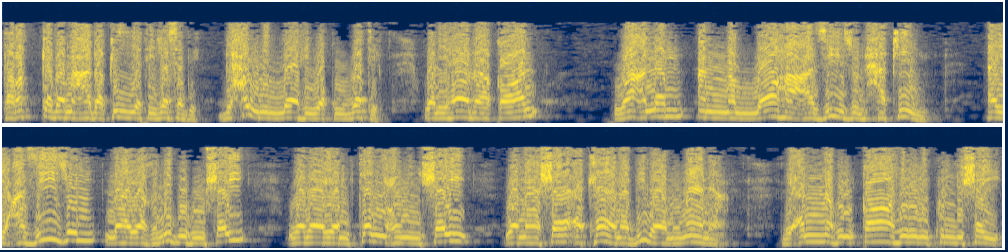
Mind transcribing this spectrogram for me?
تركب مع بقية جسده بحول الله وقوته. ولهذا قال واعلم أن الله عزيز حكيم. أي عزيز لا يغلبه شيء ولا يمتنع من شيء وما شاء كان بلا ممانع لأنه القاهر لكل شيء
